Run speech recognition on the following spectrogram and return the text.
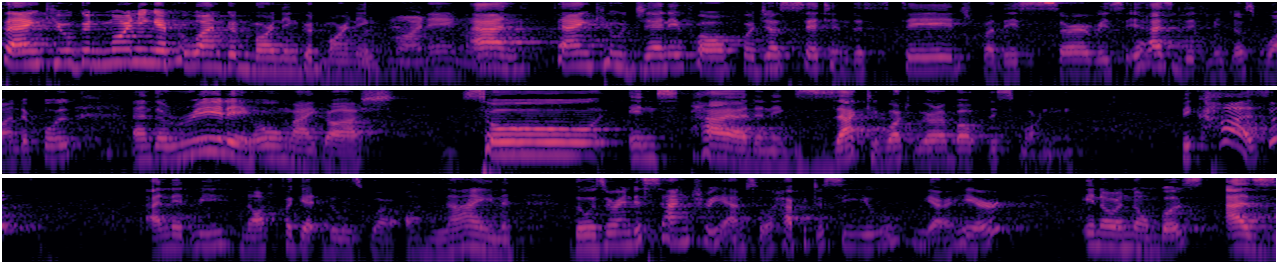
thank you. Good morning, everyone. Good morning. Good morning. Good morning. And thank you, Jennifer, for just setting the stage for this service. It hasn't been just wonderful? And the reading, oh my gosh, so inspired and exactly what we're about this morning. Because, and let me not forget those who are online, those who are in the sanctuary, I'm so happy to see you. We are here in our numbers as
